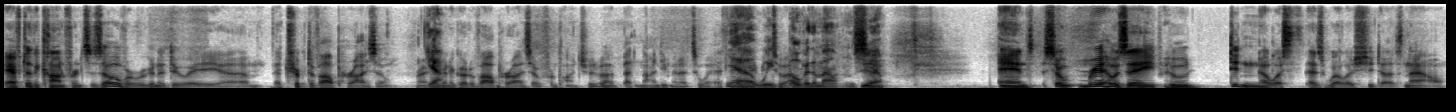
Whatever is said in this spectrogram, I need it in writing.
after the conference is over, we're going to do a um, a trip to Valparaiso. Right, Yeah. we're going to go to Valparaiso for lunch. It's uh, about ninety minutes away. I think. yeah, we two hours. over the mountains. Yeah. And so Maria Jose, who didn't know us as well as she does now,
